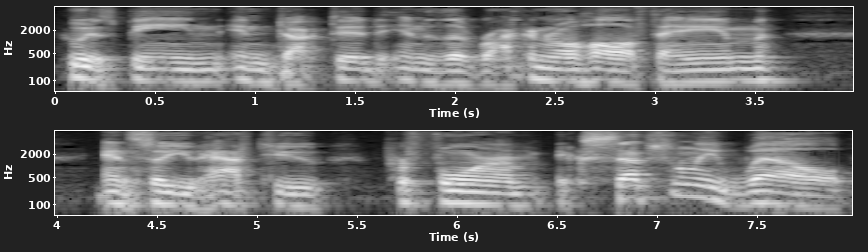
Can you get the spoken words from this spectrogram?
who is being inducted into the Rock and Roll Hall of Fame. And so you have to perform exceptionally well,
